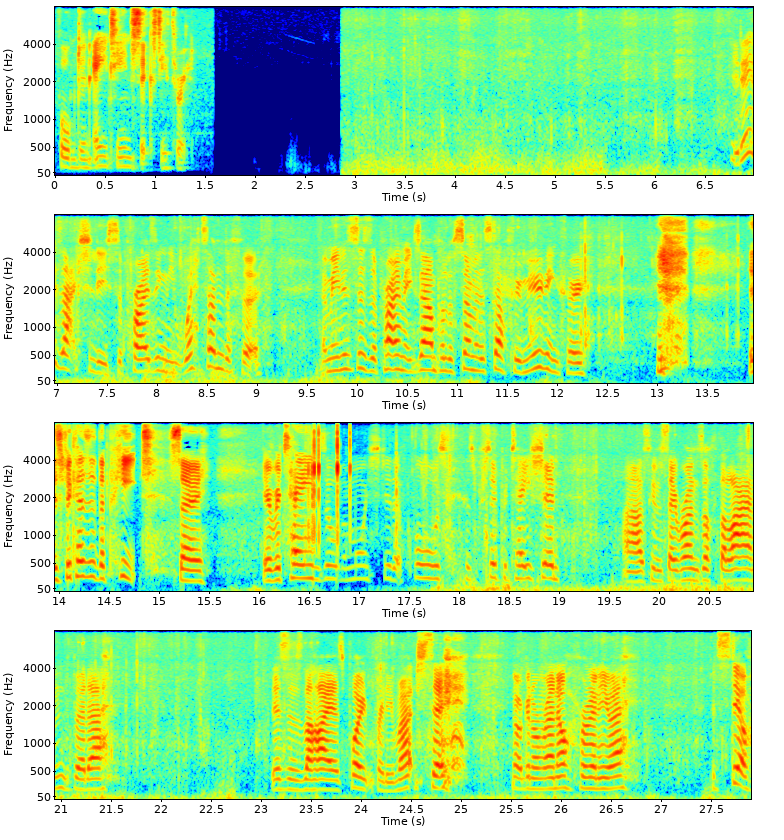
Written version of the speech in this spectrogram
formed in 1863. It is actually surprisingly wet underfoot. I mean, this is a prime example of some of the stuff we're moving through. it's because of the peat, so it retains all the moisture that falls as precipitation I was going to say runs off the land, but uh, this is the highest point pretty much, so not going to run off from anywhere. But still,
